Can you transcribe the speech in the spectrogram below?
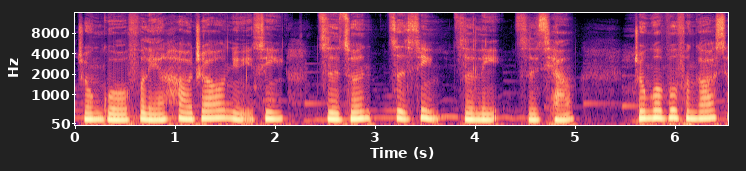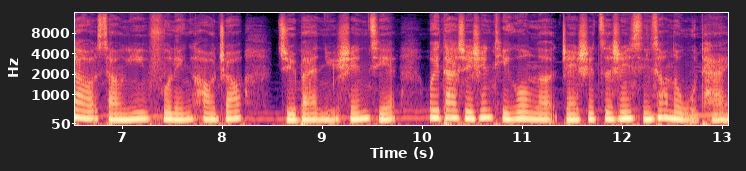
中国妇联号召女性自尊、自信、自立、自强。中国部分高校响应妇联号召，举办女生节，为大学生提供了展示自身形象的舞台。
